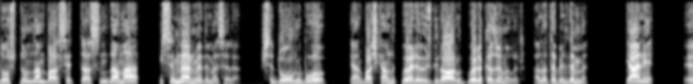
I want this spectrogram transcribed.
dostluğundan bahsetti aslında ama isim vermedi mesela. İşte doğru bu. Yani başkanlık böyle, özgür ağırlık böyle kazanılır. Anlatabildim mi? Yani e,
